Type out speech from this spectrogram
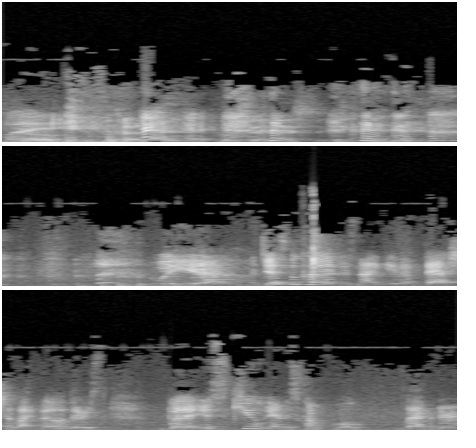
But. Who said that shit? but yeah, just because it's not giving fashion like the others, but it's cute and it's comfortable. Lavender,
